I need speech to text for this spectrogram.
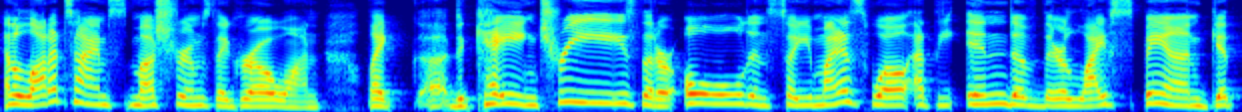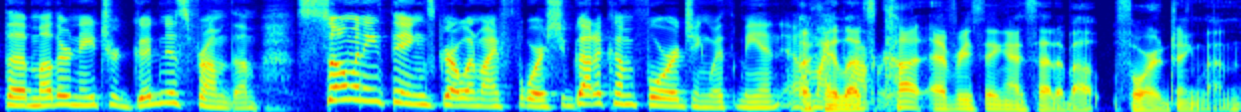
And a lot of times, mushrooms they grow on like uh, decaying trees that are old, and so you might as well, at the end of their lifespan, get the Mother Nature goodness from them. So many things grow in my forest. You've got to come foraging with me. And okay, let's cut everything I said about foraging then.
